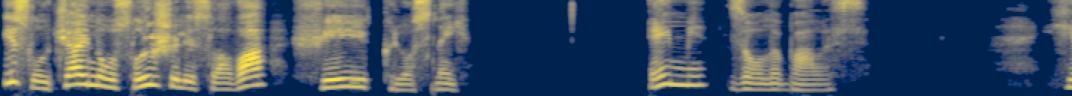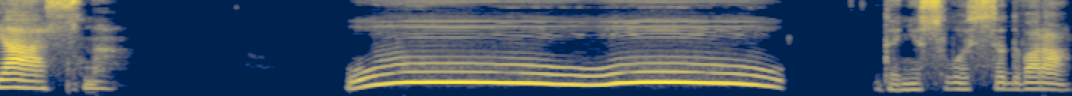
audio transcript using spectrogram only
и случайно услышали слова феи крестной». Эмми заулыбалась. «Ясно». «У-у-у!» — донеслось со двора.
